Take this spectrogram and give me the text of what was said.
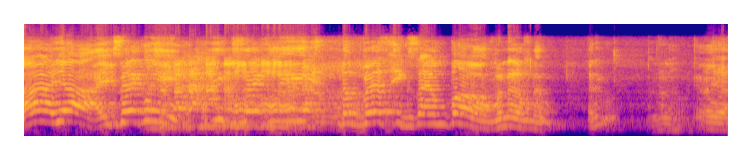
Ah ya exactly. Exactly the best example. Bener bener. Aduh. Oh, iya.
